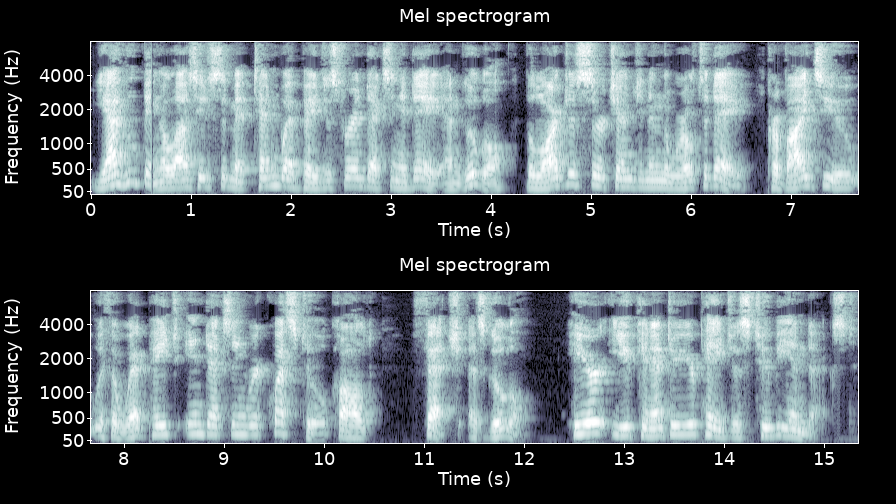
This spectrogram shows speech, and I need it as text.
Yahoo Bing allows you to submit 10 web pages for indexing a day, and Google, the largest search engine in the world today, provides you with a web page indexing request tool called Fetch as Google. Here you can enter your pages to be indexed.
